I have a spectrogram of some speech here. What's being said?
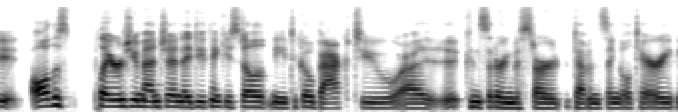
It, all the players you mentioned, I do think you still need to go back to uh, considering to start Devin Singletary.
